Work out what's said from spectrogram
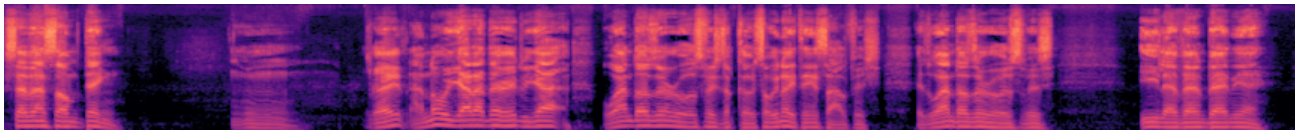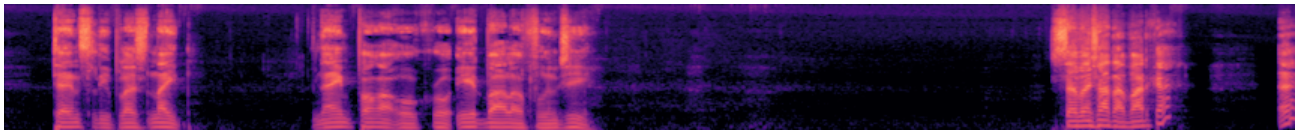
seven something. Mm. Right? I know we got out there, we got one dozen rose fish so we know it ain't saltfish. It's one dozen rose fish, 11 beignet, 10 sleepless night, 9 pound of okra, 8 ball of fungi, 7 shot of vodka? Eh?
